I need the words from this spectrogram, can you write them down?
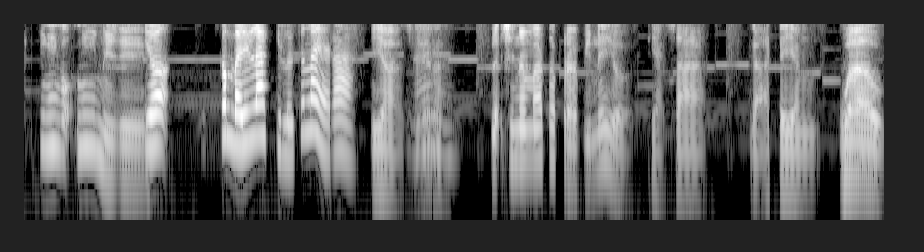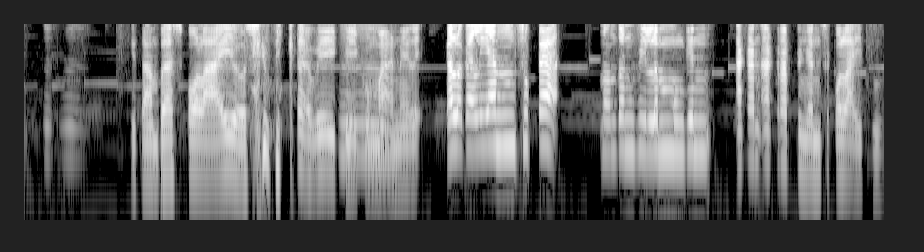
actingnya kok ngene sih Yo kembali lagi loh selera. iya selera. Hmm. lek sinematografinya yo biasa. Nggak ada yang wow. Mm-mm. ditambah sekolah yo sing digawe iku iku Mm-mm. maneh. Lek kalau kalian suka nonton film mungkin akan akrab dengan sekolah itu.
